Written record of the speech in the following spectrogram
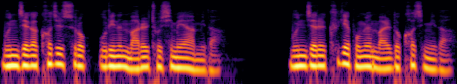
문제가 커질수록 우리는 말을 조심해야 합니다. 문제를 크게 보면 말도 커집니다.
